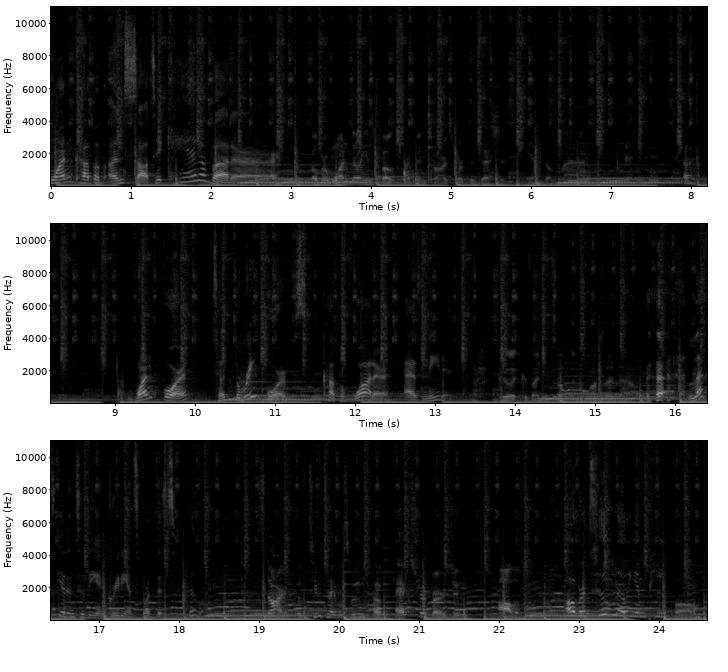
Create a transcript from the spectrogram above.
one cup of unsalted canna butter. Over one million folks have been charged for possession One fourth to three fourths cup of water as needed. Good, because I need something to wash that down. Let's get into the ingredients for this filling. Start with two tablespoons of extra virgin olive oil. Over 2 million people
